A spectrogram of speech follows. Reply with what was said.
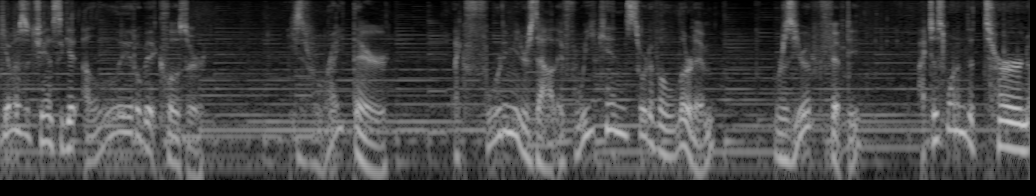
give us a chance to get a little bit closer. He's right there, like 40 meters out. If we can sort of alert him, we're 0 to 50. I just want him to turn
